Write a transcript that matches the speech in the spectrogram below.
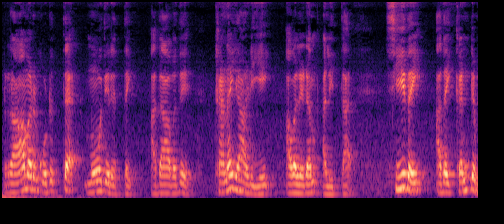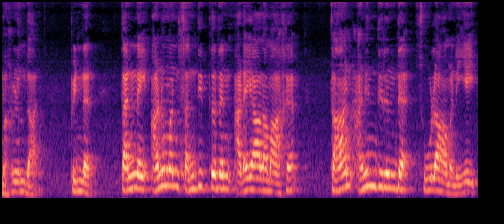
ராமர் கொடுத்த மோதிரத்தை அதாவது கணையாழியை அவளிடம் அளித்தார். சீதை அதை கண்டு மகிழ்ந்தாள். பின்னர் தன்னை அனுமன் சந்தித்ததன் அடையாளமாக தான் அணிந்திருந்த சூளாமணியை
